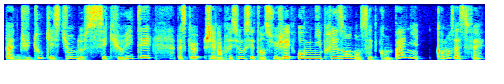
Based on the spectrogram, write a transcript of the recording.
pas du tout question de sécurité, parce que j'ai l'impression que c'est un sujet omniprésent dans cette campagne. Comment ça se fait?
